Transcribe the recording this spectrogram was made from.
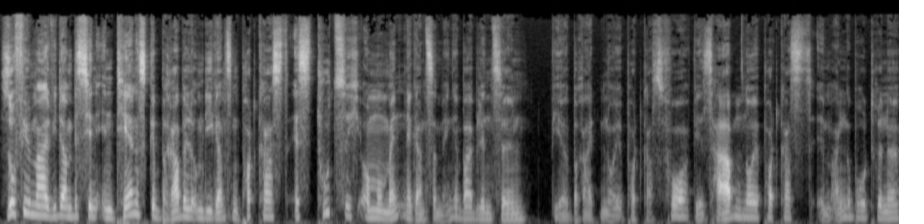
So viel mal wieder ein bisschen internes Gebrabbel um die ganzen Podcasts. Es tut sich im Moment eine ganze Menge bei Blinzeln. Wir bereiten neue Podcasts vor. Wir haben neue Podcasts im Angebot drin.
